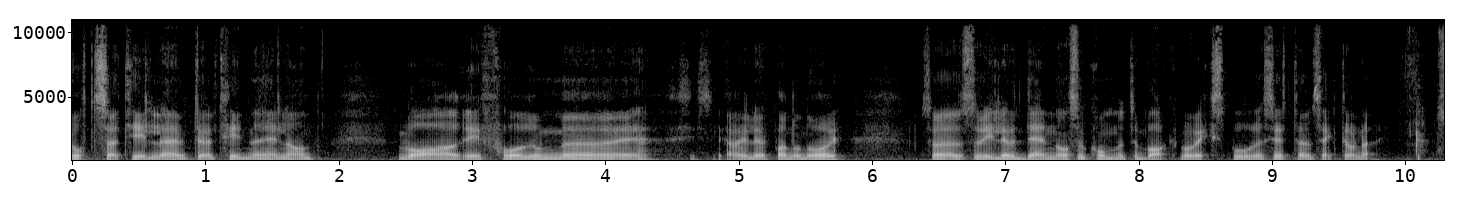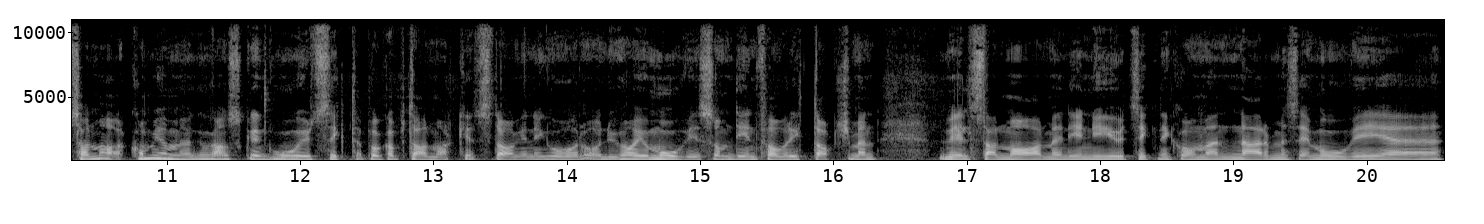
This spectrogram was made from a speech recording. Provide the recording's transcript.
gått seg til, eventuelt finne en eller annen varig form eh, ja, i løpet av noen år, så, så vil jo den også komme tilbake på vekstsporet sitt, den sektoren der. SalMar kom jo med ganske gode utsikter på kapitalmarkedsdagen i går. og Du har jo Movi som din favorittaksje, men vil SalMar med de nye utsiktene komme nærme seg Movi eh,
